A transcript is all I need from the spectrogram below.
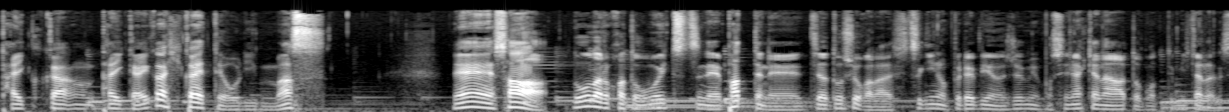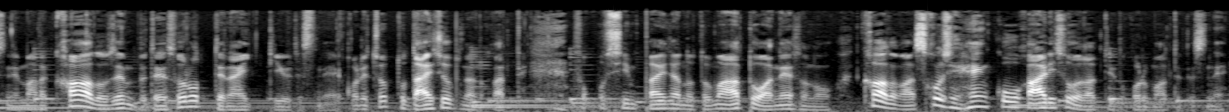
体育館大会が控えております。ねえ、さあ、どうなるかと思いつつね、パッてね、じゃあどうしようかな、次のプレビューの準備もしなきゃなと思ってみたらですね、まだカード全部出揃ってないっていうですね、これちょっと大丈夫なのかって、そこ心配なのと、まあ、あとはね、その、カードが少し変更がありそうだっていうところもあってですね、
